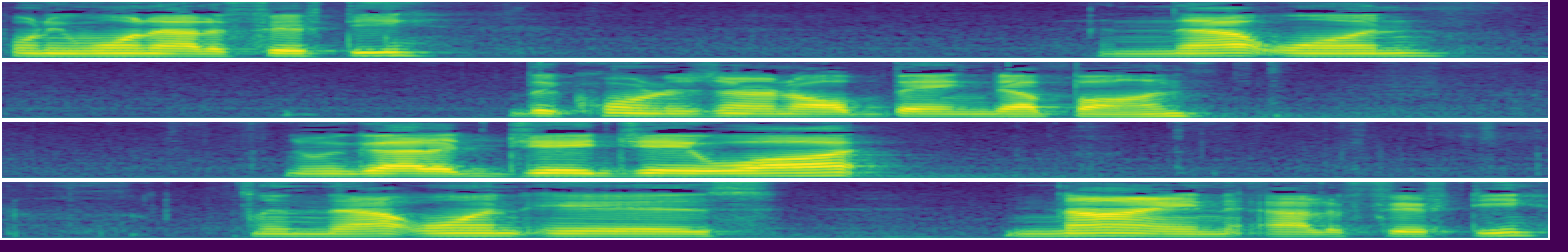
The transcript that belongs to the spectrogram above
21 out of 50. And that one, the corners aren't all banged up on. And we got a J.J. Watt. And that one is 9 out of 50.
